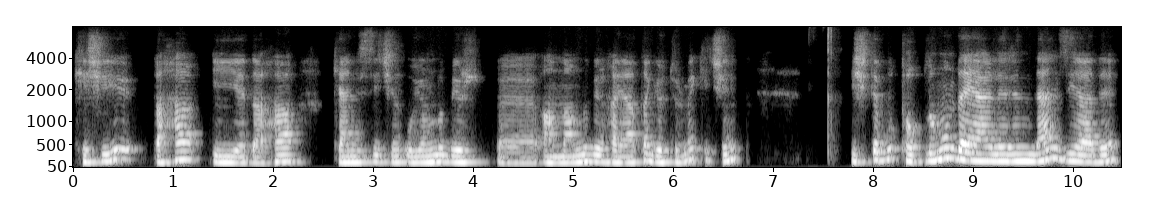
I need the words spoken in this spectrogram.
kişiyi daha iyiye, daha kendisi için uyumlu bir, e, anlamlı bir hayata götürmek için işte bu toplumun değerlerinden ziyade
